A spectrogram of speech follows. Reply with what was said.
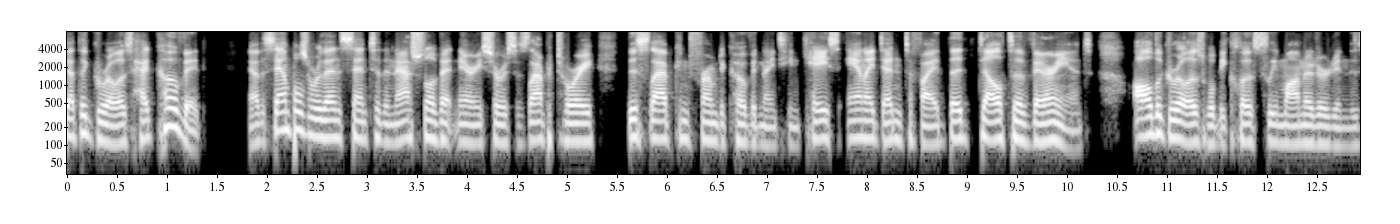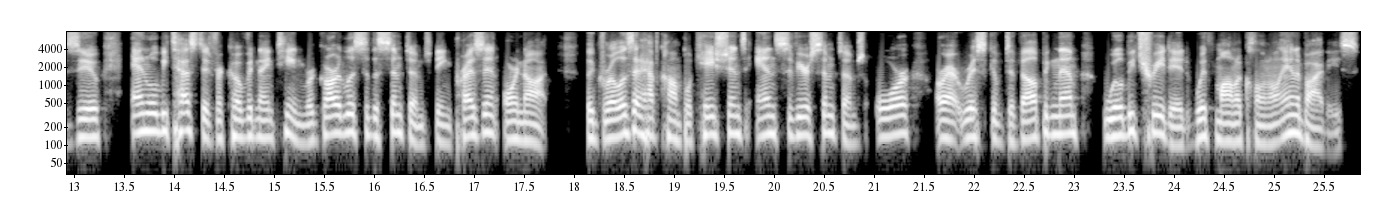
that the gorillas had COVID. Now, the samples were then sent to the National Veterinary Services Laboratory. This lab confirmed a COVID 19 case and identified the Delta variant. All the gorillas will be closely monitored in the zoo and will be tested for COVID 19, regardless of the symptoms being present or not. The gorillas that have complications and severe symptoms or are at risk of developing them will be treated with monoclonal antibodies.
